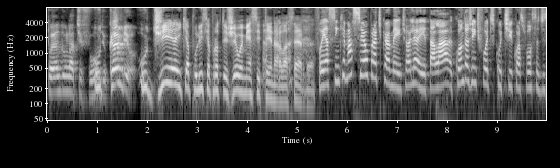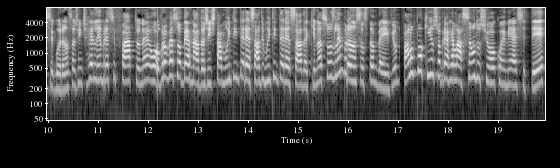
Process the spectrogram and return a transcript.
pando um latifúndio. O, Câmbio! O dia em que a polícia protegeu o MST, Nara Lacerda. Foi assim que nasceu praticamente. Olha aí, tá lá. Quando a gente for discutir com as forças de segurança, a gente relembra esse fato, né? O professor Bernardo, a gente está muito interessado e muito interessado aqui nas suas lembranças também, viu? Fala um pouquinho sobre a relação do senhor com o MST.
